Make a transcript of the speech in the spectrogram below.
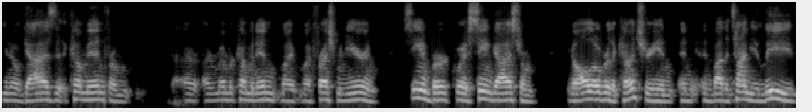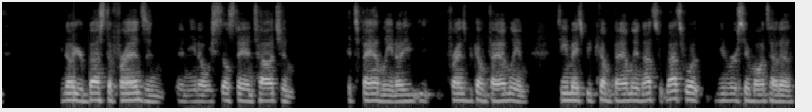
you know guys that come in from. I, I remember coming in my my freshman year and seeing Bergquist, seeing guys from you know all over the country, and and and by the time you leave, you know you're best of friends, and and you know we still stay in touch, and it's family. You know, you, you, friends become family, and teammates become family, and that's that's what University of Montana,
